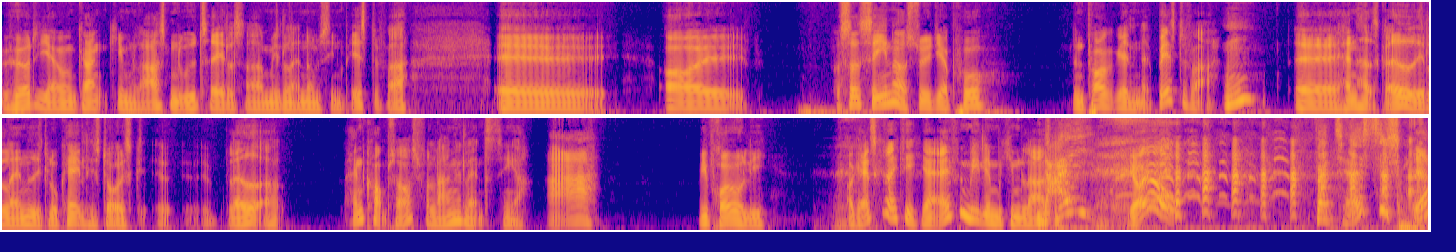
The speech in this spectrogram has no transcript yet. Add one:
hørte jeg jo engang Kim Larsen udtale sig om et eller andet om sin bedstefar. Øh, og, øh, og så senere stødte jeg på den pågældende bedstefar. Mm. Øh, han havde skrevet et eller andet i et lokalhistorisk øh, blad, og han kom så også fra Langeland, så tænkte jeg, ah, vi prøver lige. Og ganske rigtigt, jeg er i familie med Kim Larsen. Nej! Jo, jo. Fantastisk! Ja.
